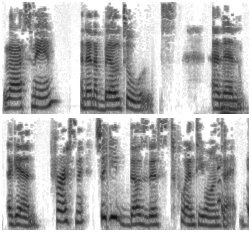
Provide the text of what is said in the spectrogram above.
last name, and then a bell tolls. And then again, first name. So he does this 21 times.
